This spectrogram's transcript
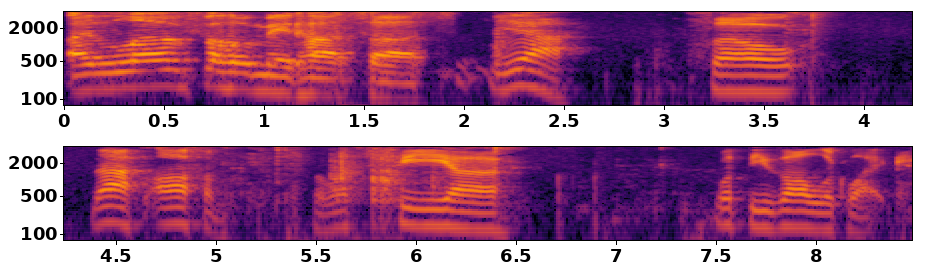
I love homemade hot sauce. Yeah. So that's awesome. So let's see uh, what these all look like.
